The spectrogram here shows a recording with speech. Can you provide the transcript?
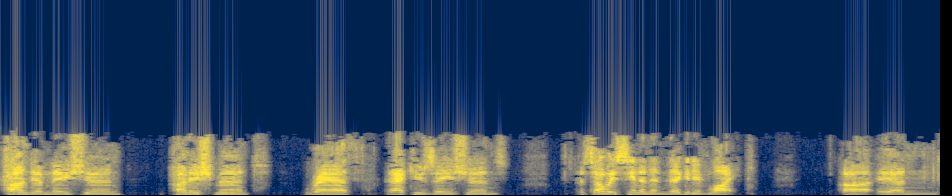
condemnation, punishment, wrath, accusations. It's always seen in a negative light. Uh, and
